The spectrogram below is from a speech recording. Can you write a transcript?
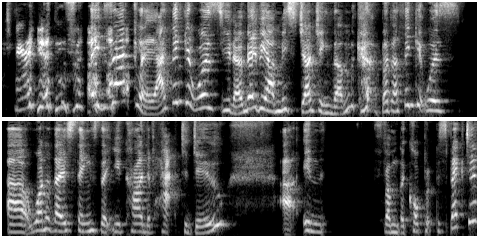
experience. exactly. I think it was, you know, maybe I'm misjudging them, but I think it was uh, one of those things that you kind of had to do uh, in from the corporate perspective.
